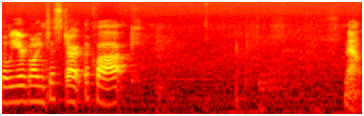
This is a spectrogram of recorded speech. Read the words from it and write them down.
So we are going to start the clock now.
